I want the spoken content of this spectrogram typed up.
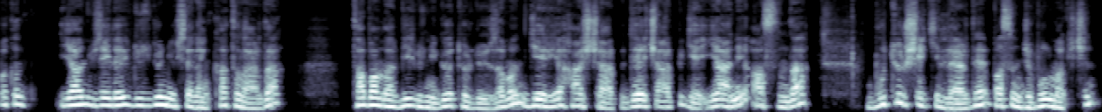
Bakın yan yüzeyleri düzgün yükselen katılarda tabanlar birbirini götürdüğü zaman geriye H çarpı D çarpı G. Yani aslında bu tür şekillerde basıncı bulmak için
